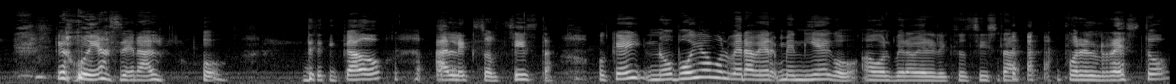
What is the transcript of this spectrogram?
que voy a hacer algo dedicado al exorcista. ¿Ok? No voy a volver a ver, me niego a volver a ver el exorcista por el resto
